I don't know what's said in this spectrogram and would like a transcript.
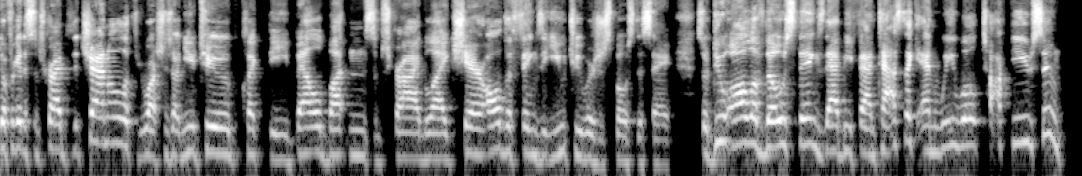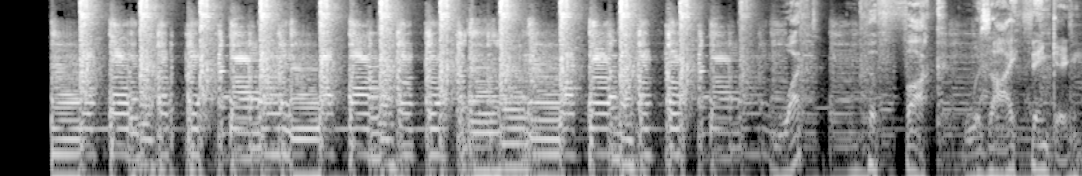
Don't forget to subscribe to the channel. If you're watching this on YouTube, click the bell button, subscribe, like, share, all the things that YouTubers are supposed to say. So do all of those things. That'd be fantastic. And we will talk to you soon. What the fuck was I thinking?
